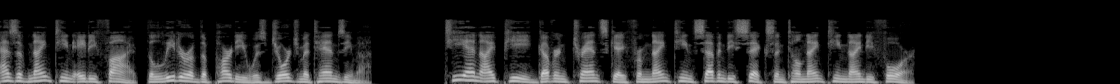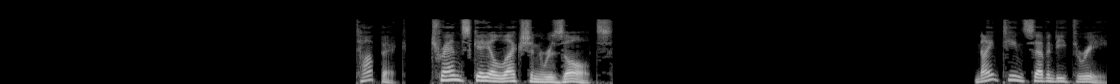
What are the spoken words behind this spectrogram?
As of 1985, the leader of the party was George Matanzima. TNIP governed Transkei from 1976 until 1994. Transkei election results 1973,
